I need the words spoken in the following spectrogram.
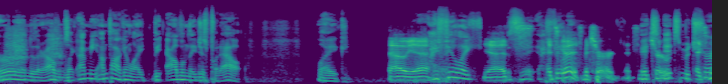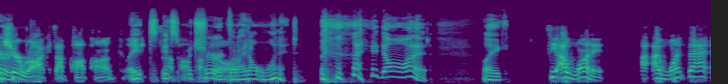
early into their albums. Like I mean, I'm talking like the album they just put out. Like Oh yeah, I feel like yeah. It's it's good. It's matured. It's it's mature. it's mature. It's mature rock. It's not pop punk. Like it's it's pop punk at matured, but I don't want it. I don't want it. Like see. I want it. I, I want that,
